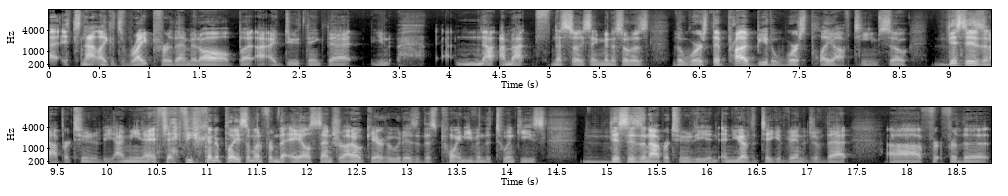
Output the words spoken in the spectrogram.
Uh, it's not like it's ripe for them at all, but I, I do think that you know not, I'm not necessarily saying Minnesota's the worst. They'd probably be the worst playoff team. So this is an opportunity. I mean, if, if you're going to play someone from the AL Central, I don't care who it is at this point, even the Twinkies, this is an opportunity, and, and you have to take advantage of that uh, for for the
